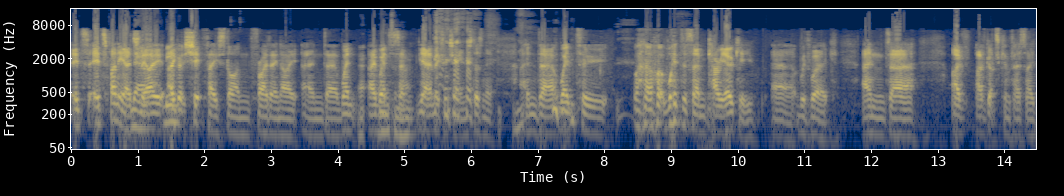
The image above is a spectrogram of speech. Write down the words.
It's it's funny actually. Yeah, I, I mean- I got shit faced on Friday night and uh, went Uh, I went went to to some night. yeah it makes a change doesn't it and uh, went to went to some karaoke uh, with work and uh, I've I've got to confess I,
